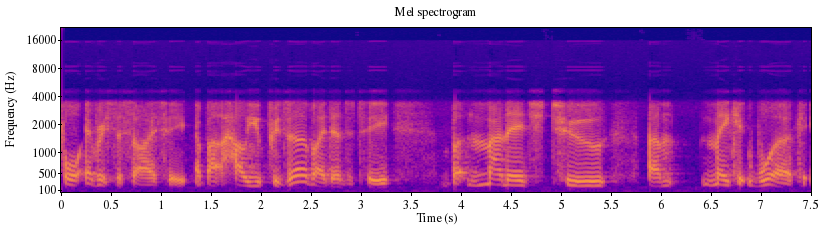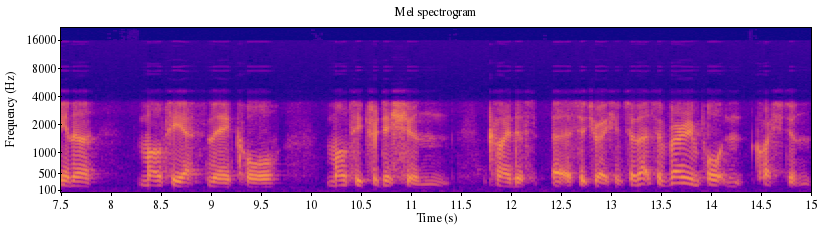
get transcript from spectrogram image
for every society about how you preserve identity but manage to um, make it work in a multi-ethnic or multi-tradition kind of uh, situation? So that's a very important question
